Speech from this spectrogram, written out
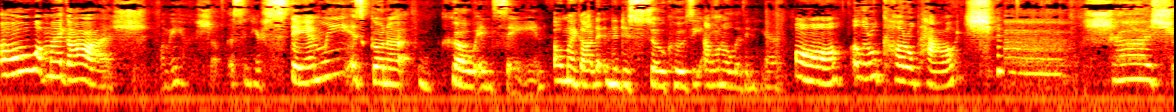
Oh my gosh let me shove this in here. Stanley is gonna go insane. Oh my god, and it is so cozy. I wanna live in here. Aw, a little cuddle pouch. Shush,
